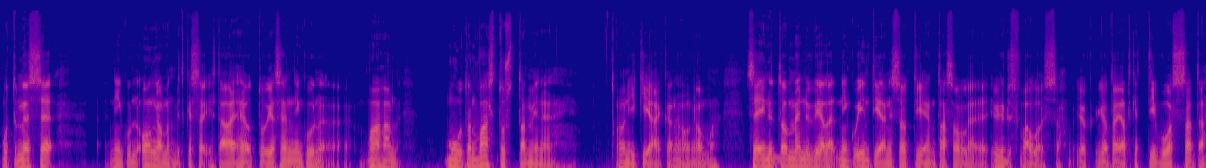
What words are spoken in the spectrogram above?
mutta myös se niin kuin ongelmat, mitkä sitä aiheutuu ja sen niin kuin maahan muuton vastustaminen on ikiaikainen ongelma. Se ei nyt ole mennyt vielä niin kuin intiaanisotien tasolle Yhdysvalloissa, jota jatkettiin vuosisata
